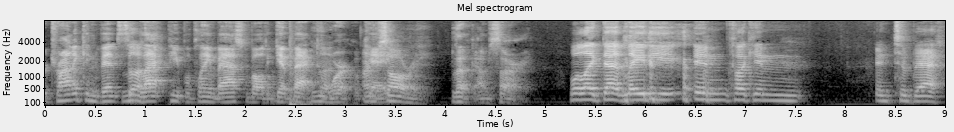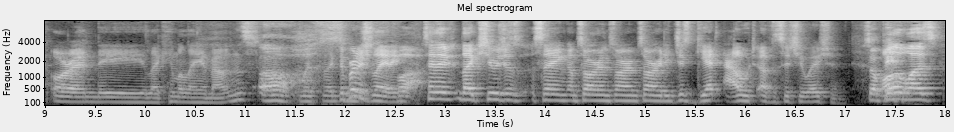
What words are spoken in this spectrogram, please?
We're trying to convince the black people playing basketball to get back to Look, work. Okay. I'm sorry. Look, I'm sorry. Well, like that lady in fucking in Tibet or in the like Himalayan mountains Oh, with like the British lady, fuck. saying that, like she was just saying, "I'm sorry, I'm sorry, I'm sorry," to just get out of the situation. So all people- it was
